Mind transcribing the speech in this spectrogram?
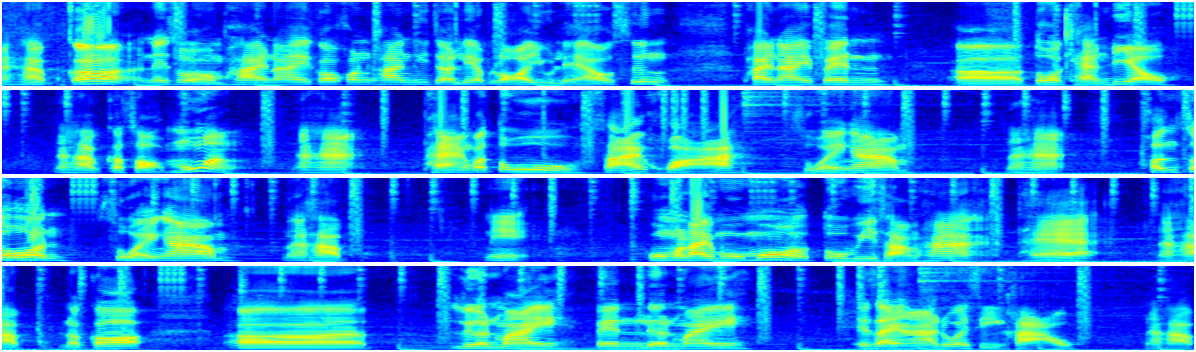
นะครับ ก็ในส่วนของภายในก็ค่อนข้างที่จะเรียบร้อยอยู่แล้ว ซึ่งภายในเป็นตัวแขนเดียวนะครับ กระสอบม่วงนะฮะแผงประตูซ้ายขวาสวยงามนะฮะคอนโซลสวยงามนะครับนี่พวงมาลัยโมโม่ตัว V35 แท้นะครับ แล้วก็เอ่อเรือนไม้เป็นเรือนไม้ SIR ด้วยสีขาวนะครับ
